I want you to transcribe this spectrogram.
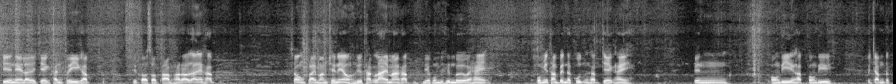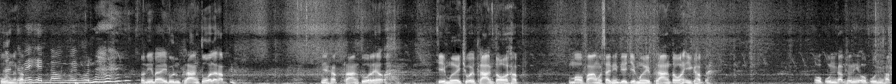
ที่แน่ๆเราจะแจกทันฟรีครับ ติดต่อสอบถามหาเราได้นะครับ ช่องพลายมัมชาแนลหรือทักไลน์มาครับเดี๋ยวผมจะขึ้นเบอร์ไว้ให้ ผมจะทำเป็นตะกรุดนะครับ แจกให้ เป็นของดีนะครับของดี ประจำตระกูลอาจนะคจะรับ ไม่เห็นน้องใบบุญตอนนี้ใบบุญพลางตัวแล้วครับ เนี่ยครับพลางตัวแล้ว เจเหมยช่วยพลางต่อครับ ผมเอาฟางมาใส่นิดเดียวเจเหมยพลางต่ออีกครับ อบอุ่นครับช่วงนี้อบอุ่นครับ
